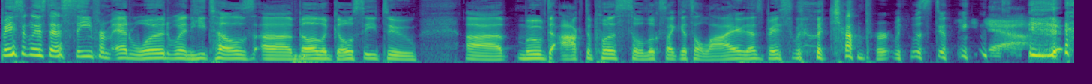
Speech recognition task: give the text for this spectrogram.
basically it's that scene from Ed Wood when he tells uh Bela Lugosi to uh move the octopus so it looks like it's alive that's basically what Jon Pertwee was doing Yeah, that's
